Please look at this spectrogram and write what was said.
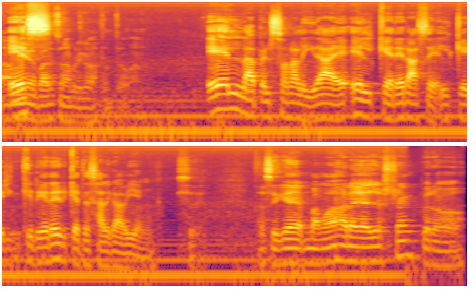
a mí Es- me parece una película bastante buena. Es la personalidad, es el querer hacer, el, que, el querer que te salga bien. Sí. Así que vamos a dejar ahí a Josh Trank, pero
